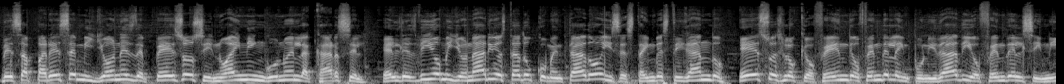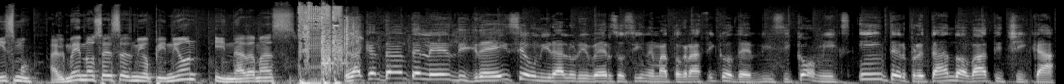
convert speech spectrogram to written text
desaparece millones de pesos y no hay ninguno en la cárcel. El desvío millonario está documentado y se está investigando. Eso es lo que ofende, ofende la impunidad y ofende el cinismo. Al menos esa es mi opinión y nada más. La cantante Leslie Gray se unirá al universo cinematográfico de DC Comics interpretando a Batty Chica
